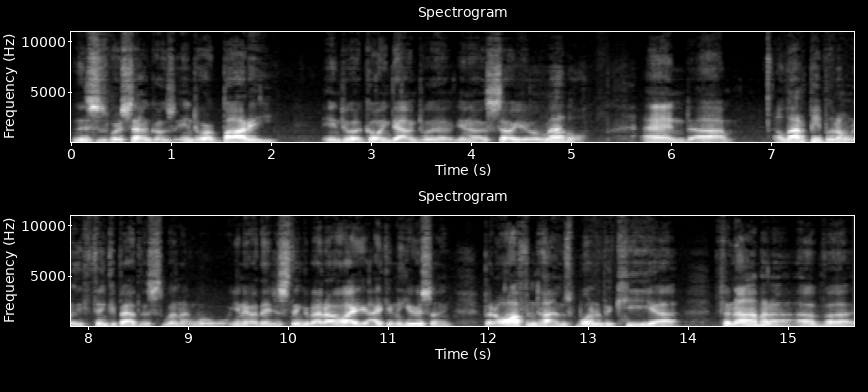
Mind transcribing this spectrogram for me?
And this is where sound goes into our body, into a, going down to a you know a cellular level. And uh, a lot of people don't really think about this when you know they just think about oh I, I can hear something. But oftentimes one of the key uh, phenomena of uh,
